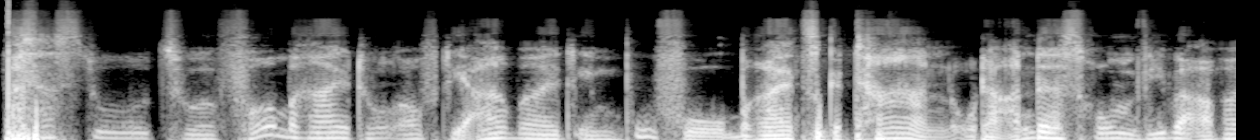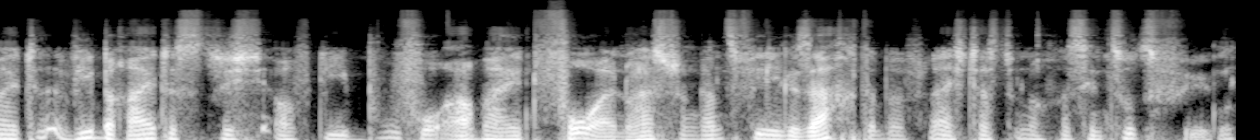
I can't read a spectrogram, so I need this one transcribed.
was hast du zur Vorbereitung auf die Arbeit im Bufo bereits getan? Oder andersrum, wie, wie bereitest du dich auf die Bufo-Arbeit vor? Du hast schon ganz viel gesagt, aber vielleicht hast du noch was hinzuzufügen.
